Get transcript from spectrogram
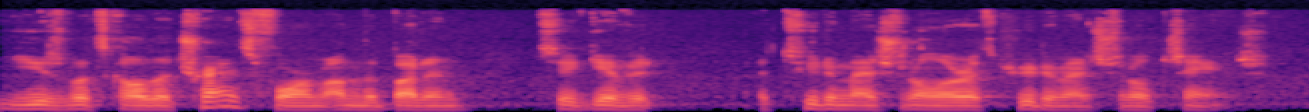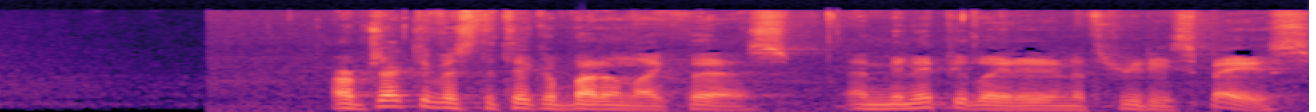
use what's called a transform on the button to give it a two-dimensional or a three-dimensional change. Our objective is to take a button like this and manipulate it in a 3D space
